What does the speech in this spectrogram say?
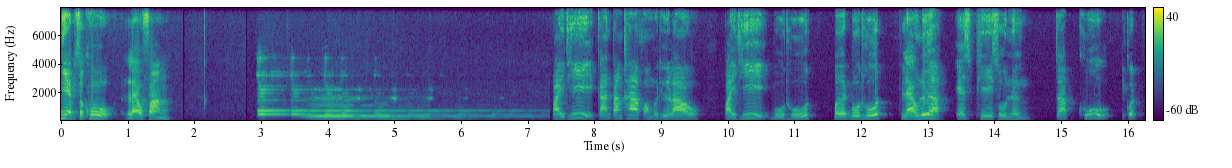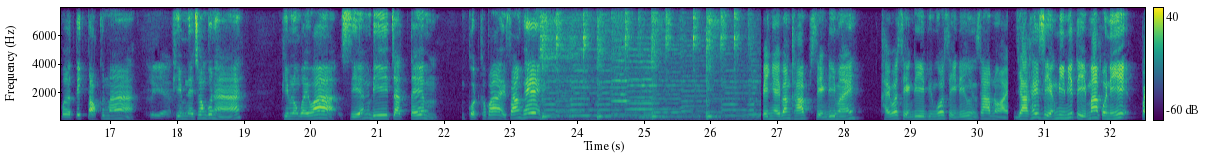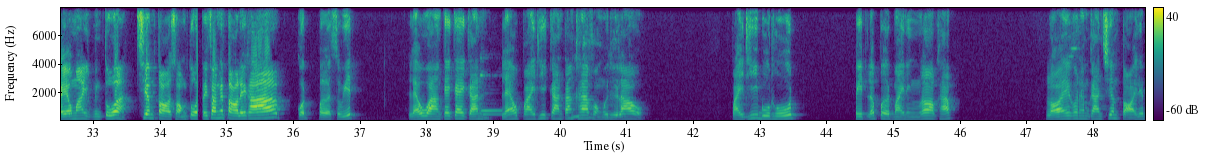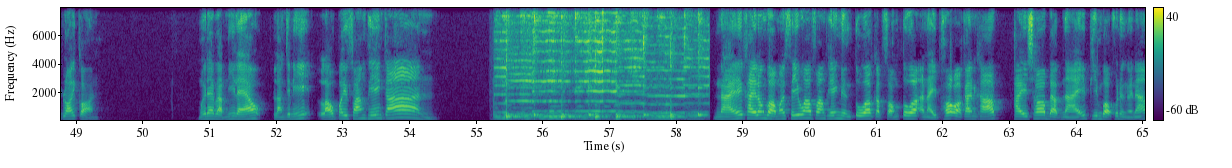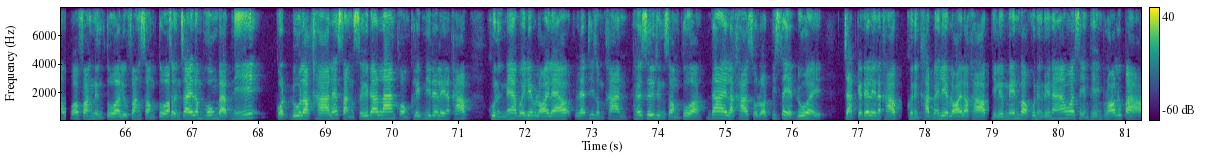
เงียบสักครู่แล้วฟัง ไปที่การตั้งค่าของมือถือเรา ไปที่บลูทูธเปิดบลูทูธแล้วเลือก SP01 จับคู่กดเปิด TikTok ขึ้นมาเคลียร์พิมพ์ในช่องค้นหา พิมพ์ลงไปว่าเสียงดีจัดเต็ม กดเข้าไปฟังเพลง เป็นไงบ้างครับ เสียงดีไหม ใครว่าเสียงดีพิมพ์ว่าเสียงดีคุณทราบหน่อย อยากให้เสียงมีมิติมากกว่านี้ ไปเอามาอีกหนึ่งตัว เชื่อมต่อ 2 ตัวไปฟังกันต่อเลยครับ กดเปิดสวิตช์แล้ววางใกล้ ๆ กัน แล้วไปที่การตั้งค่าของมือถือเรา ไปที่บลูทูธปิดแล้วเปิดใหม่หนึ่งรอบครับรอให้เขาทำการเชื่อมต่อให้เรียบร้อยก่อน เมื่อได้แบบนี้แล้ว หลังจากนี้เราไปฟังเพลงกัน ไหนใครลองบอกมาซิว่าฟังเพลงหนึ่งตัวกับ 2 ตัวอันไหนเพราะกว่ากันครับ ใครชอบแบบไหนพิมพ์บอกคนหนึ่งเลยนะ ว่าฟัง 1 ตัวหรือฟัง 2 ตัว สนใจลำโพงแบบนี้ กดดูราคาและสั่งซื้อด้านล่างของคลิปนี้ได้เลยนะครับ คุณหนึ่งแนบไว้เรียบร้อยแล้ว และที่สำคัญถ้าซื้อถึง 2 ตัวได้ราคาส่วนลดพิเศษด้วย จัดกันได้เลยนะครับคุณหนึ่งคัดมาเรียบร้อยแล้วครับอย่าลืมเม้นบอกคุณหนึ่งด้วยนะว่าเสียงเพลงเพราะหรือเปล่า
